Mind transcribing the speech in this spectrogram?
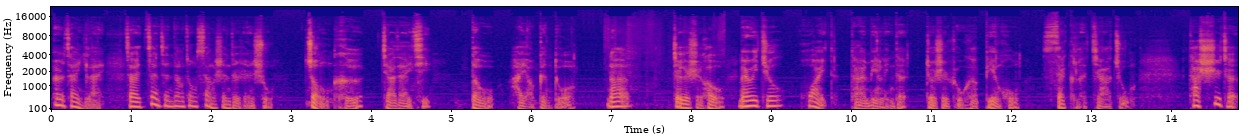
二战以来在战争当中丧生的人数总和加在一起都还要更多。那这个时候，Mary Jo White 她面临的就是如何辩护 Sackler 家族。他试着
